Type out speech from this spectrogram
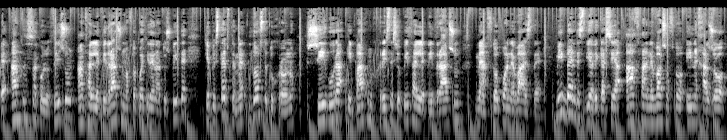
ε, αν θα σας ακολουθήσουν, αν θα επιδράσουν με αυτό που έχετε να τους πείτε. Και πιστέψτε με, δώστε του χρόνο, σίγουρα υπάρχουν χρήστες οι οποίοι θα επιδράσουν με αυτό που ανεβάζετε. Μην μπαίνετε στη διαδικασία, αχ θα ανεβάσω αυτό, είναι χαζό,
